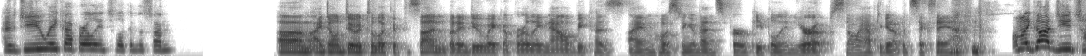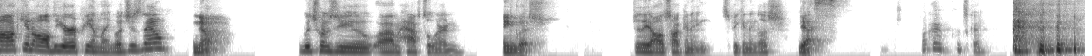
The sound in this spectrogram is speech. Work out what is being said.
Have, do you wake up early to look at the sun? Um, I don't do it to look at the sun, but I do wake up early now because I am hosting events for people in Europe. So I have to get up at 6 a.m. Oh my god, do you talk in all the European languages now? no, Which ones do you um, have to learn? English. Do they all talk in speak in English? Yes. Okay, that's good.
